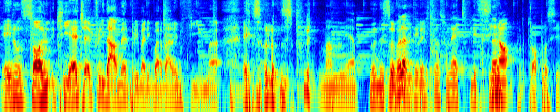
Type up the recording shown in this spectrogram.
e non so chi è Jeffrey Dahmer prima di guardare il film. E sono, sono- Mamma mia. non ne so Voi l'avete di visto su Netflix? Sì, No. purtroppo sì.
